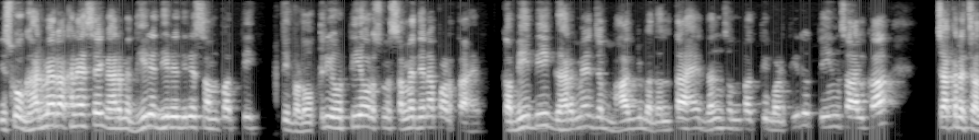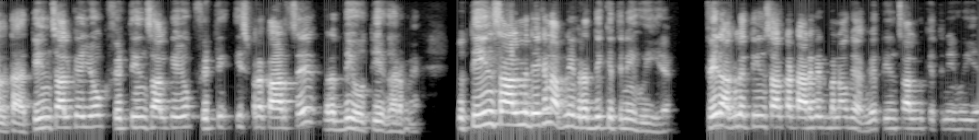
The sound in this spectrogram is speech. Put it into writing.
इसको घर में रखने से घर में धीरे धीरे धीरे संपत्ति की बढ़ोतरी होती है और उसमें समय देना पड़ता है। कभी भी घर में जब भाग्य बदलता है धन संपत्ति बढ़ती है तो तीन साल का चक्र चलता है। तीन साल के योग, फिर तीन साल के योग, फिर इस प्रकार से वृद्धि होती है घर में। तो तीन साल में देखना अपनी वृद्धि कितनी हुई है। फिर अगले तीन साल का टारगेट बनाओगे, अगले तीन साल में कितनी हुई है।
